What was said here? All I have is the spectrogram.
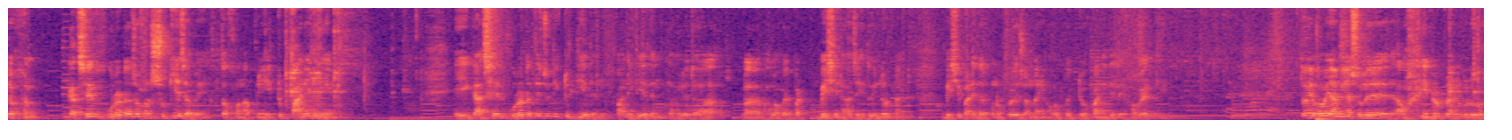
যখন গাছের গোড়াটা যখন শুকিয়ে যাবে, তখন আপনি একটু পানি নিয়ে এই গাছের গোড়াটাতে যদি একটু দিয়ে দেন, পানি দিয়ে দেন, তাহলে এটা ভালো হয় বাট বেশি না, যেহেতু ইনডোর প্ল্যান্ট বেশি পানি দেওয়ার কোনো প্রয়োজন নাই অল্প একটু পানি দিলে হবে আর কি। তো এইভাবেই আমি আসলে আমার ইনডোর প্ল্যান্টগুলোর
